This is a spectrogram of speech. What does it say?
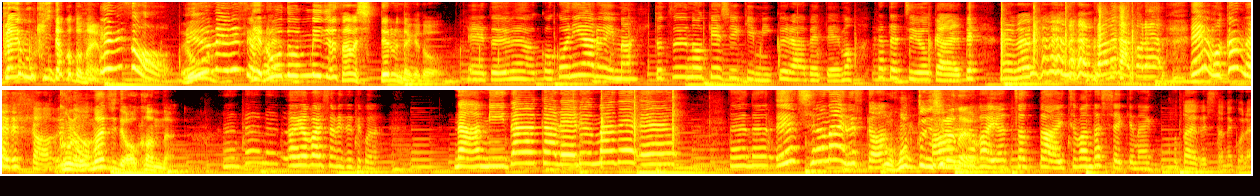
回も聞いたことないわ。嘘！有名ですよこれ。でロードメジャーさんは知ってるんだけど。えー、と夢はここにある今一つの景色見比べても形を変えてダメだこれ。えわかんないですか？これ嘘マジでわかんないあやばいサビ出てこない。涙枯れるまで。え知らないですか？これ本当に知らないやばいやっちゃった。一番出しちゃいけない答えでしたねこれ。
